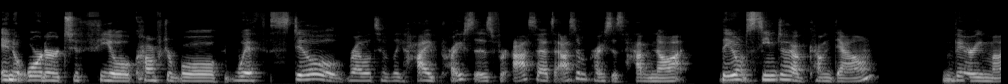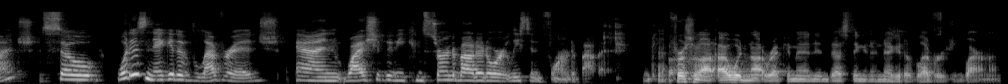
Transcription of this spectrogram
in order to feel comfortable with still relatively high prices for assets. Asset prices have not, they don't seem to have come down hmm. very much. So, what is negative leverage and why should we be concerned about it or at least informed about it? Okay. First of all, I would not recommend investing in a negative leverage environment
